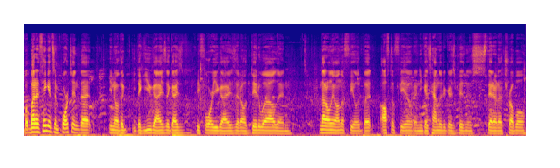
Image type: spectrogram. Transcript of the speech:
But but I think it's important that you know the like you guys, the guys before you guys that all did well and not only on the field but off the field, and you guys handled your guys' business, stayed out of trouble.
